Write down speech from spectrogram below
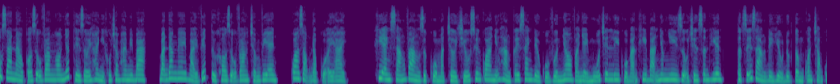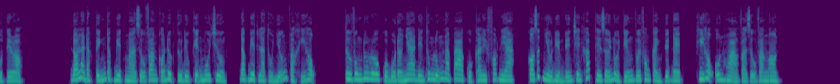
Quốc gia nào có rượu vang ngon nhất thế giới 2023? Bạn đang nghe bài viết từ kho rượu vang.vn qua giọng đọc của AI. Khi ánh sáng vàng rực của mặt trời chiếu xuyên qua những hàng cây xanh đều của vườn nho và nhảy múa trên ly của bạn khi bạn nhâm nhi rượu trên sân hiên, thật dễ dàng để hiểu được tầm quan trọng của terroir. Đó là đặc tính đặc biệt mà rượu vang có được từ điều kiện môi trường, đặc biệt là thổ nhưỡng và khí hậu. Từ vùng Douro của Bồ Đào Nha đến thung lũng Napa của California, có rất nhiều điểm đến trên khắp thế giới nổi tiếng với phong cảnh tuyệt đẹp, khí hậu ôn hòa và rượu vang ngon.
